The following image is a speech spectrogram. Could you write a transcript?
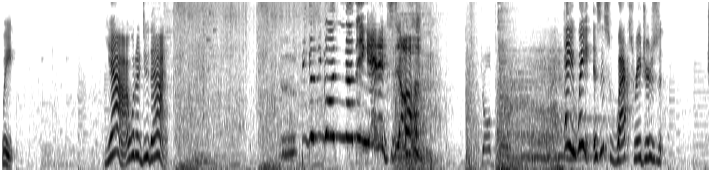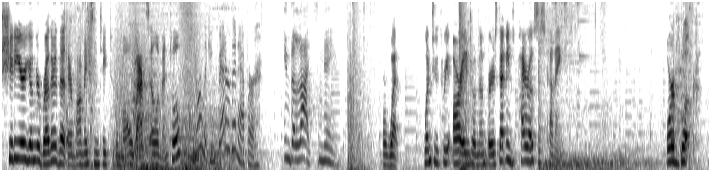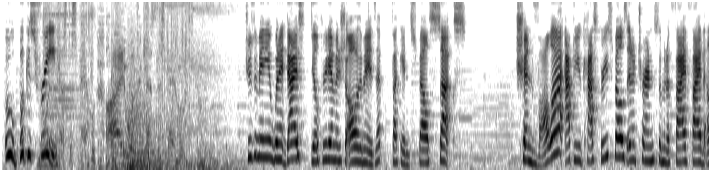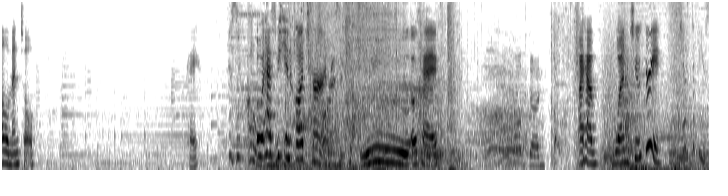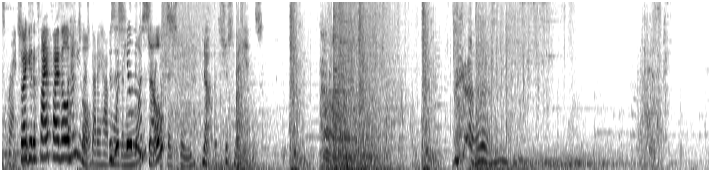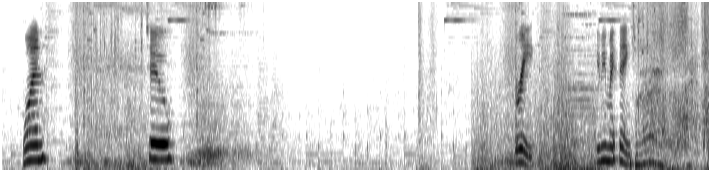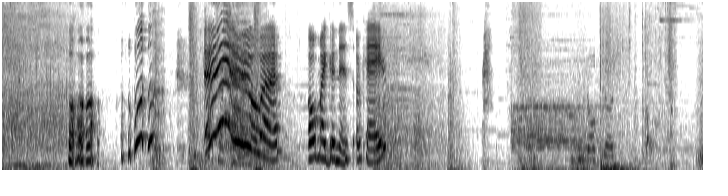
Wait. Yeah, I want to do that. Because he got nothing and it's. Ugh. Job's done. Hey, wait, is this Wax Rager's shittier younger brother that their mom makes him take to the mall, Wax Elemental? You're looking better than ever. In the light's name. Or what? One, two, three are angel numbers. That means Pyros is coming. Or book. Ooh, book is free. Cast a spell. I want to cast a spell. Choose a minion. When it dies, deal three damage to all of the minions. That fucking spell sucks. Chenvaala. After you cast three spells in a turn, summon a 5-5 elemental. Okay. Oh, it has to be in a turn. Ooh, okay. Job's done. I have one, two, three. Just a few scratches. So I get a 5-5 A healer's elemental. gotta have Does this heal one trick up their themselves? No, it's just minions. One, two, three. Give me my thing. Ew! Oh my goodness. Okay.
